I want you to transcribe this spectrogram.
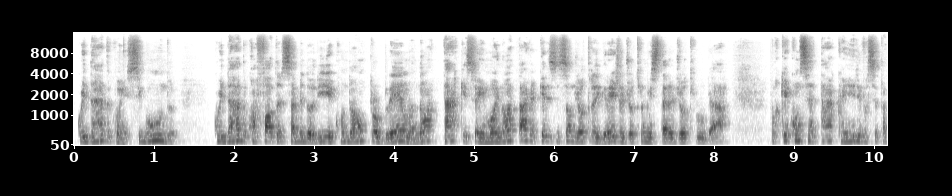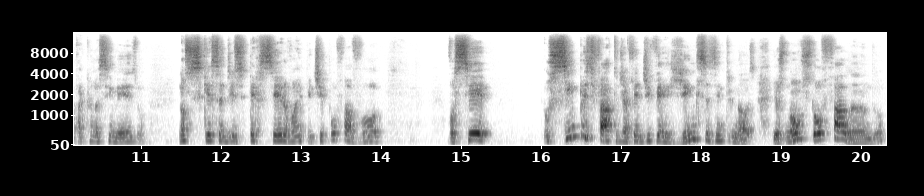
Cuidado com isso. Segundo, cuidado com a falta de sabedoria. Quando há um problema, não ataque seu irmão e não ataque aqueles que são de outra igreja, de outro ministério, de outro lugar. Porque quando você ataca ele, você está atacando a si mesmo. Não se esqueça disso. Terceiro, vou repetir, por favor. Você. O simples fato de haver divergências entre nós, eu não estou falando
